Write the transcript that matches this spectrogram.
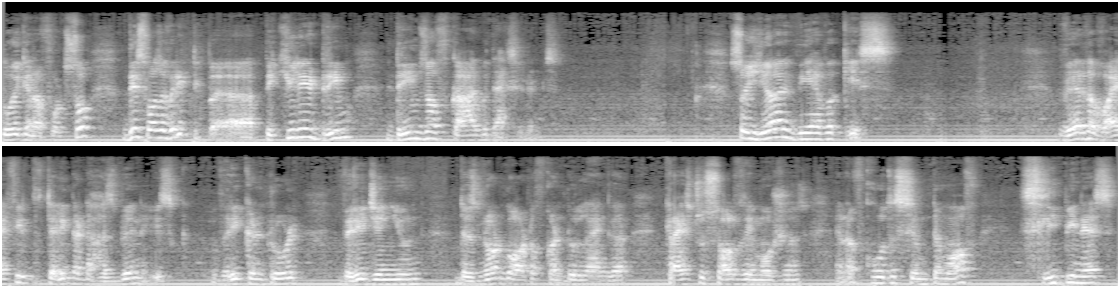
though he can afford. So this was a very uh, peculiar dream, dreams of car with accidents. So here we have a case where the wife is telling that the husband is very controlled, very genuine, does not go out of control anger, tries to solve the emotions, and of course the symptom of sleepiness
